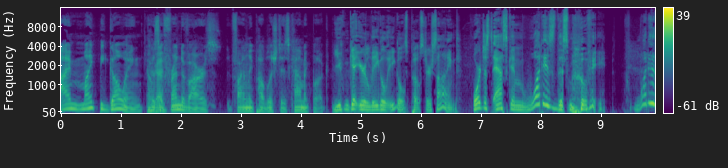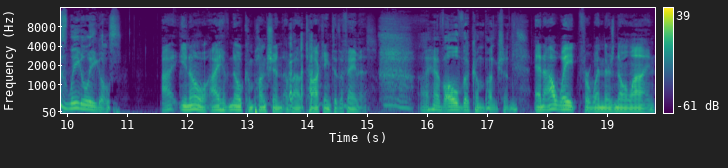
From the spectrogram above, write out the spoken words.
I might be going because Okay. a friend of ours finally published his comic book. You can get your Legal Eagles poster signed, or just ask him, "What is this movie? What is Legal Eagles?" I, you know, I have no compunction about talking to the famous, I have all the compunctions. and I'll wait for when there's no line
